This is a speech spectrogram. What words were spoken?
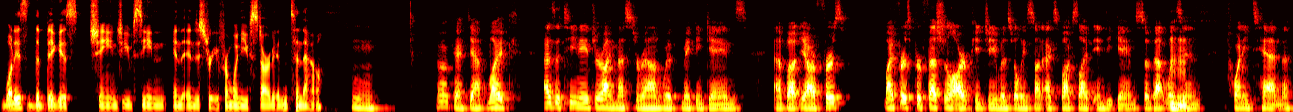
what is the biggest change you've seen in the industry from when you've started to now? Hmm. Okay, yeah. Like as a teenager, I messed around with making games, uh, but yeah, our first, my first professional RPG was released on Xbox Live Indie Games, so that was Mhm. in 2010.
